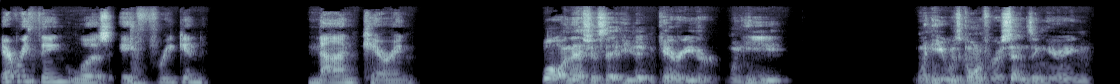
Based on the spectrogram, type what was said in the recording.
everything was a freaking non caring. Well, and that's just it. He didn't care either. When he when he was going for a sentencing hearing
